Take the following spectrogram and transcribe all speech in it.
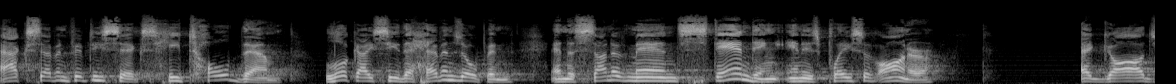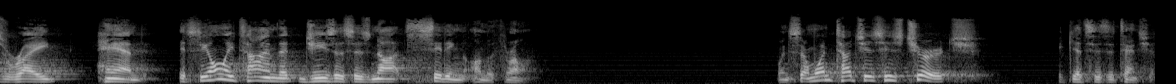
Acts 7:56, he told them, "Look, I see the heavens open and the Son of Man standing in his place of honor at God's right hand." It's the only time that Jesus is not sitting on the throne. When someone touches his church, it gets his attention.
